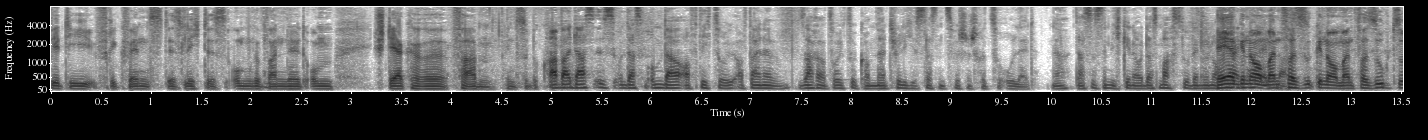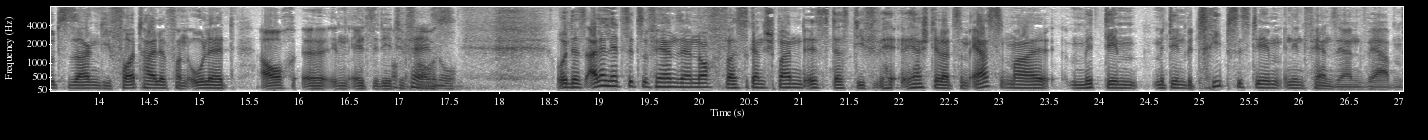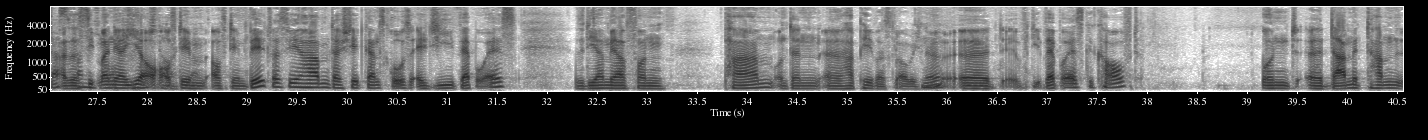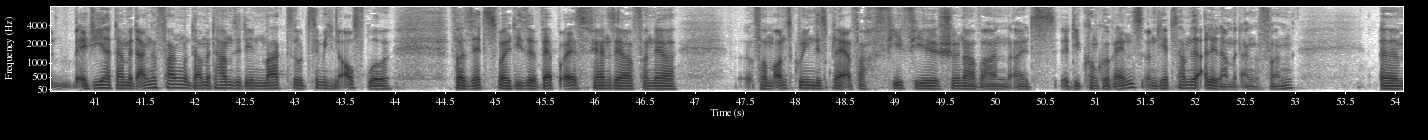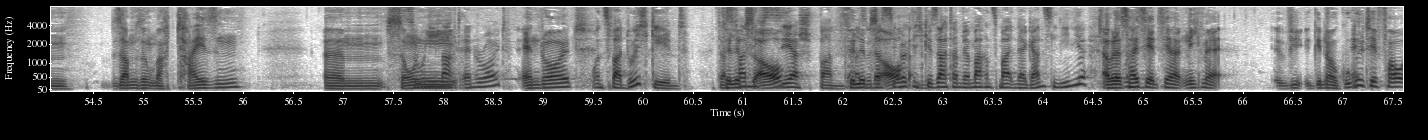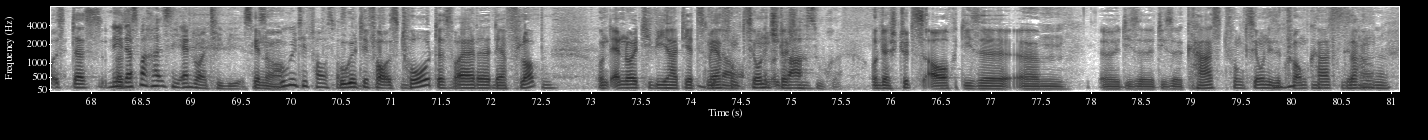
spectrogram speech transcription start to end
wird die Frequenz des Lichtes umgewandelt, um stärkere Farben hinzubekommen. Aber das ist, und das, um da auf dich zurück, auf deine Sache zurückzukommen, natürlich ist das ein Zwischenschritt zu OLED. Ne? Das ist nämlich genau, das machst du, wenn du noch Ja, ja genau, OLED man versucht, genau, man versucht sozusagen die Vorteile von OLED auch äh, in LCD-TVs. Okay. So. Und das allerletzte zu Fernsehen noch, was ganz spannend ist, dass die Her- Hersteller zum ersten Mal mit dem mit den Betriebssystemen in den Fernsehern werben. Das also das sieht man ja hier auch auf dem ja. auf dem Bild, was wir haben. Da steht ganz groß LG WebOS. Also die haben ja von Palm und dann äh, HP was glaube ich, ne? Mhm. Äh, die WebOS gekauft. Und äh, damit haben, LG hat damit angefangen und damit haben sie den Markt so ziemlich in Aufruhr versetzt, weil diese WebOS-Fernseher von der vom On-Screen-Display einfach viel, viel schöner waren als äh, die Konkurrenz. Und jetzt haben sie alle damit angefangen. Ähm, Samsung macht Tizen, ähm, Sony, Sony macht Android Android. und zwar durchgehend. Das Philips fand ich auch. sehr spannend. Philips also, dass sie auch. wirklich gesagt haben, wir machen es mal in der ganzen Linie. Aber das heißt jetzt ja nicht mehr, wie, genau, Google TV ist das. Nee, das machen ist nicht Android TV. Ist es. Genau. Google TV ist Google. TV ist tot, das war ja der, der Flop. Und Android TV hat jetzt mehr Genau, Funktionen mit Sprachsuche. Unterstützt auch diese, ähm, äh, diese, diese Cast-Funktion, diese Chromecast-Sachen.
